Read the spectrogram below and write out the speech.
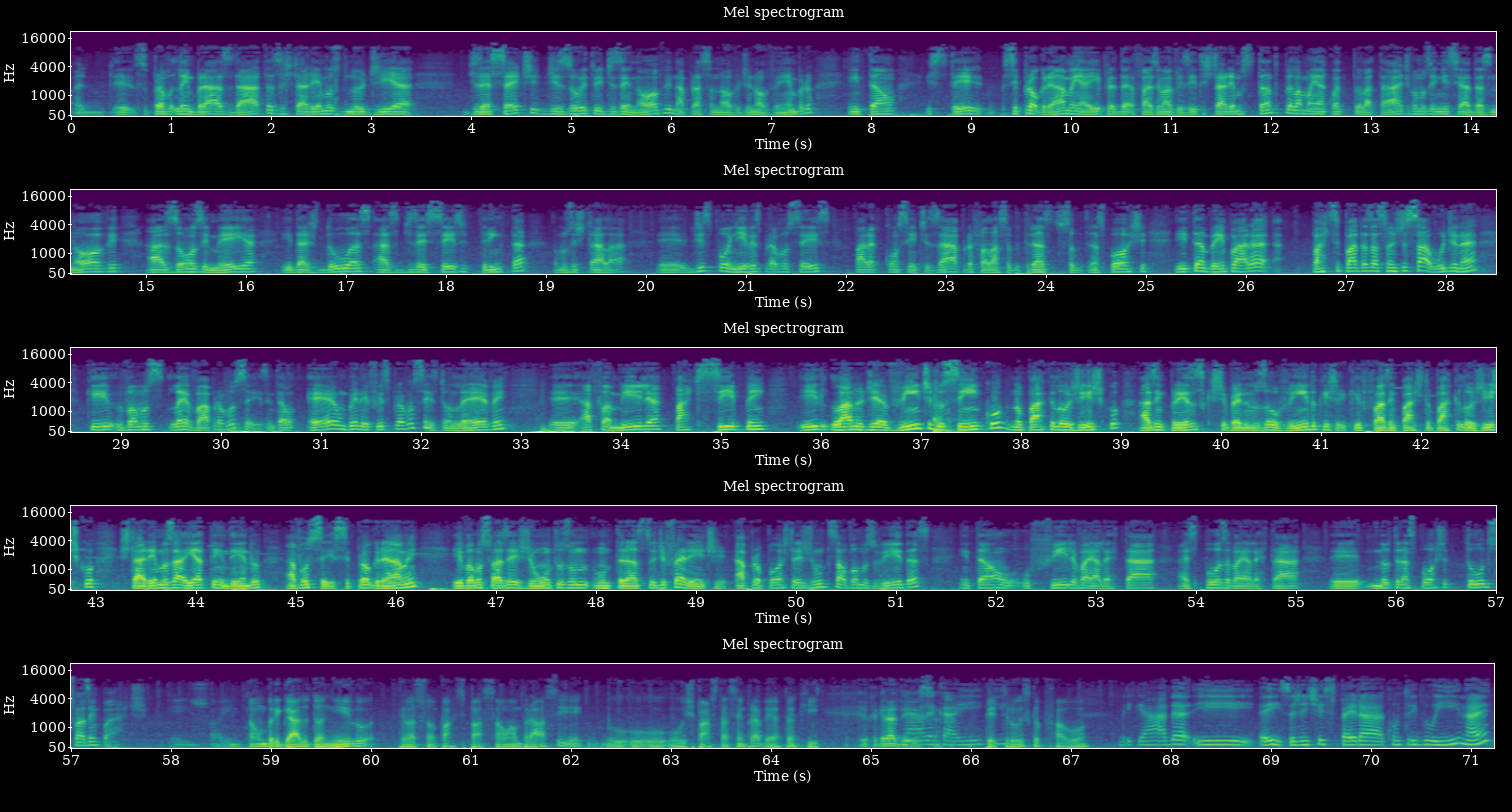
É, para lembrar as datas, estaremos no dia 17, 18 e 19 na Praça 9 de Novembro. Então, este, se programem aí para fazer uma visita. Estaremos tanto pela manhã quanto pela tarde. Vamos iniciar das 9 às 11h30 e das 2 às 16h30. Vamos estar lá eh, disponíveis para vocês para conscientizar, para falar sobre trânsito, sobre transporte e também para participar das ações de saúde, né? Que vamos levar para vocês. Então, é um benefício para vocês. Então, levem eh, a família, participem. E lá no dia 20 do 5, no Parque Logístico, as empresas que estiverem nos ouvindo, que, que fazem parte do Parque Logístico, estaremos aí atendendo a vocês. Se programem e vamos fazer juntos um, um trânsito diferente. A proposta é Juntos Salvamos Vidas. Então, o filho vai alertar, a esposa vai alertar. Eh, no transporte, todos fazem parte. É isso aí. Então, obrigado, Danilo, pela sua participação. Um abraço e o, o, o espaço está sempre aberto aqui. Eu que agradeço. Obrigada, Kaique. Petrusca, por favor. Obrigada. E é isso, a gente espera contribuir, né?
